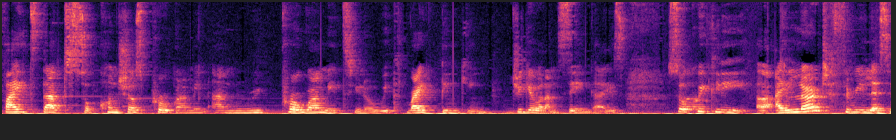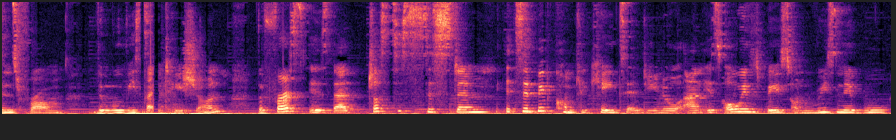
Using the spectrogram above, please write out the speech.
fight that subconscious programming and reprogram it, you know, with right thinking. Do you get what I'm saying, guys? So quickly, uh, I learned three lessons from the movie citation. The first is that justice system it's a bit complicated, you know, and it's always based on reasonable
